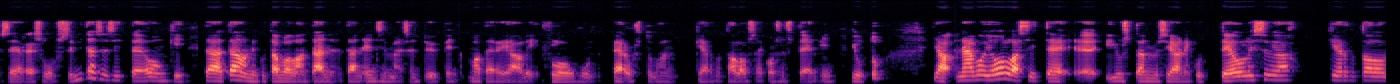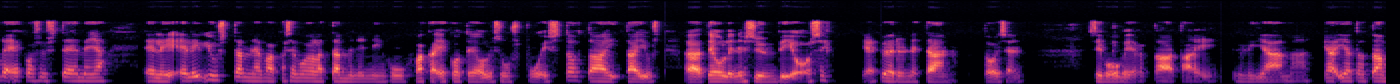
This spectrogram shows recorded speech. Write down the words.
se resurssi. Mitä se sitten onkin? Tämä, tämä on niin kuin tavallaan tämän, tämän ensimmäisen tyypin materiaaliflowhun perustuvan kiertotalousekosysteemin juttu. Ja nämä voi olla sitten just tämmöisiä niin kuin teollisia kiertotalouden ekosysteemejä, Eli, eli just tämmöinen, vaikka se voi olla tämmöinen niin kuin vaikka ekoteollisuuspuisto tai, tai just ää, teollinen symbioosi, ja hyödynnetään toisen sivuvirtaa tai ylijäämää. Ja, ja tota,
